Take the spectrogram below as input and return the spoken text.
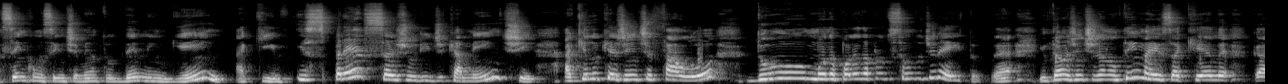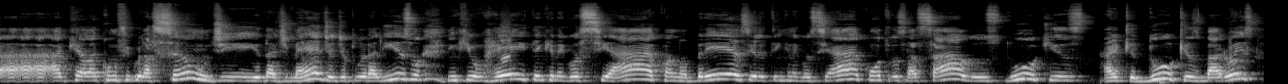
sem consentimento de ninguém aqui, expressa juridicamente aquilo que a gente falou do monopólio da produção do direito. Né? Então a gente já não tem mais aquele, a, a, aquela configuração de Idade Média, de pluralismo, em que o rei tem que negociar com a nobreza, ele tem que negociar com outros vassalos, duques, arquiduques, barões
